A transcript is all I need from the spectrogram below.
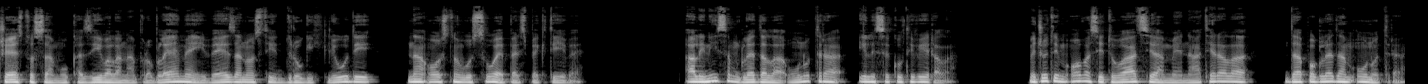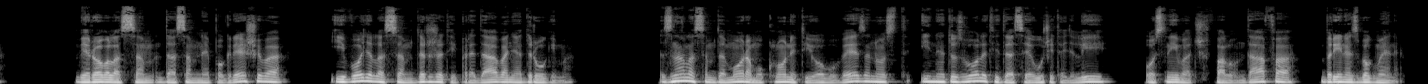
Često sam ukazivala na probleme i vezanosti drugih ljudi na osnovu svoje perspektive. ali nisam gledala unutra ili se kultivirala. Međutim, ova situacija me natjerala da pogledam unutra. Vjerovala sam da sam nepogrešiva i voljela sam držati predavanja drugima. Znala sam da moram ukloniti ovu vezanost i ne dozvoliti da se učitelj Lee, osnivač Falun Dafa, brine zbog mene.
